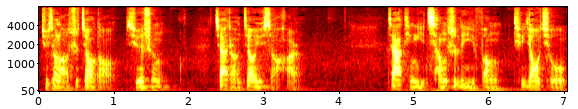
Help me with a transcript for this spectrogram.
就像老师教导学生，家长教育小孩家庭以强势的一方去要求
